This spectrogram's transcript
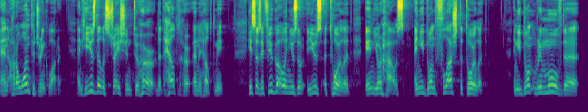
and I don't want to drink water. And he used the illustration to her that helped her and it helped me. He says if you go and use a, use a toilet in your house and you don't flush the toilet and you don't remove the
